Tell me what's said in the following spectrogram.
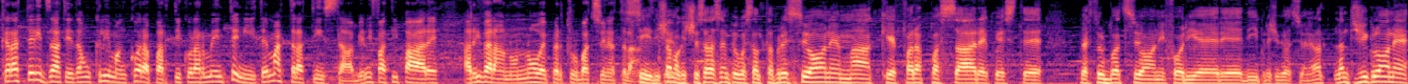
caratterizzati da un clima ancora particolarmente mite ma a tratti instabili. Infatti pare arriveranno nuove perturbazioni atlantiche. Sì, diciamo che ci sarà sempre questa alta pressione ma che farà passare queste perturbazioni foriere di precipitazione. L'anticiclone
